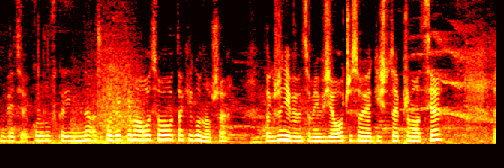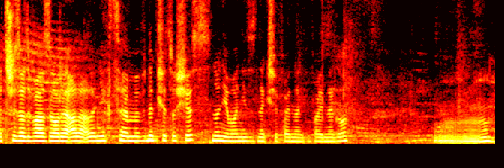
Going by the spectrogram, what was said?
wiecie, kolorówkę i inne, aczkolwiek ja mało co takiego noszę. Także nie wiem co mi wzięło, czy są jakieś tutaj promocje. 3 za 2 z L'Oreal, ale nie chcemy. W Nyksie coś jest? No nie ma nic w fajne, fajnego. Mm.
